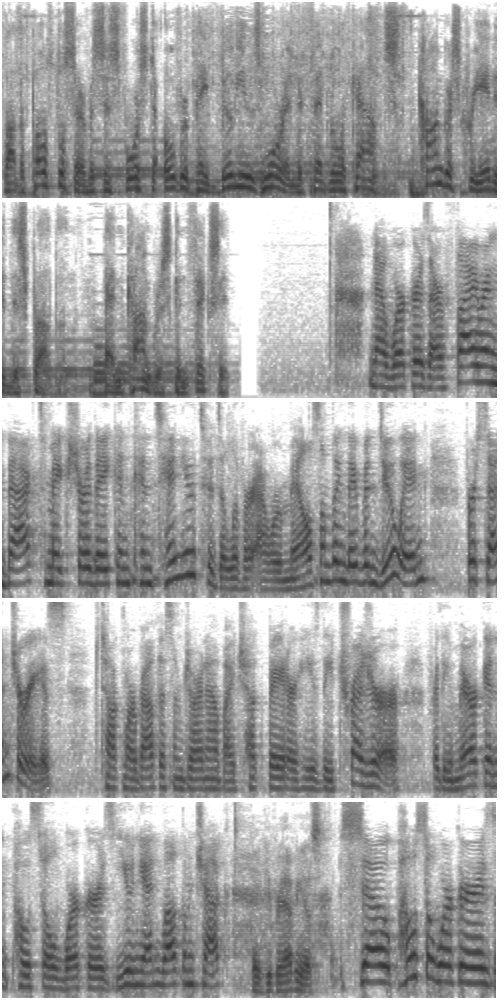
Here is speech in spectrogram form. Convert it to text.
while the Postal Service is forced to overpay billions more into federal accounts. Congress created this problem, and Congress can fix it. Now, workers are firing back to make sure they can continue to deliver our mail, something they've been doing for centuries. To talk more about this, I'm joined now by Chuck Bader. He's the treasurer for the American Postal Workers Union. Welcome, Chuck. Thank you for having us. So, postal workers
